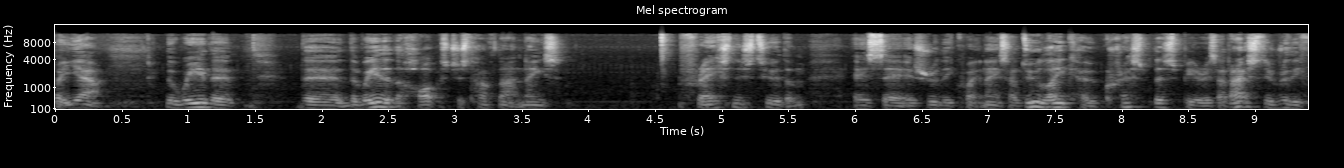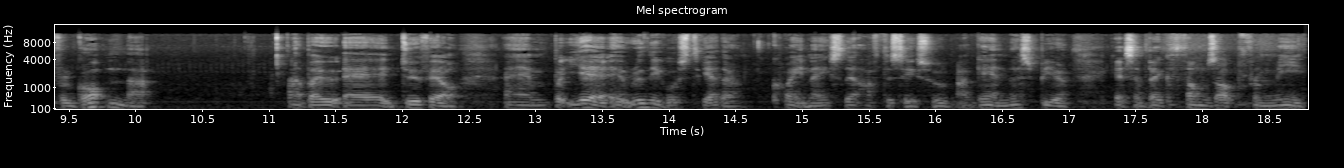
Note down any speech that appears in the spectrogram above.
But yeah, the way the the the way that the hops just have that nice freshness to them is, uh, is really quite nice. I do like how crisp this beer is. I'd actually really forgotten that about uh, Duvel, um, but yeah, it really goes together quite nicely, I have to say. So again, this beer gets a big thumbs up from me.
